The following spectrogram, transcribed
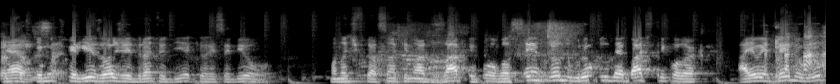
É, fiquei muito feliz hoje, durante o dia, que eu recebi uma notificação aqui no WhatsApp. Pô, você entrou no grupo do debate tricolor. Aí eu entrei no grupo,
